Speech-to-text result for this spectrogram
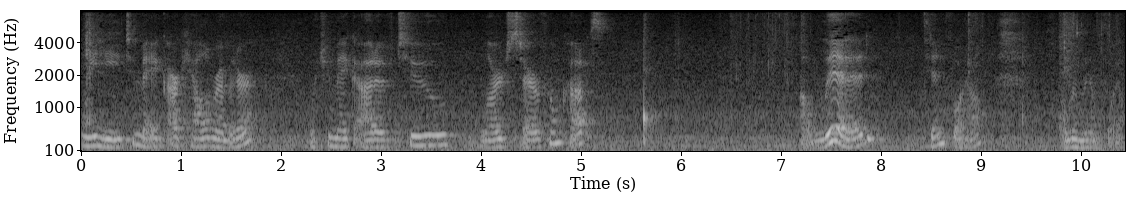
we need to make our calorimeter, which we make out of two large styrofoam cups, a lid, tin foil, aluminum foil,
